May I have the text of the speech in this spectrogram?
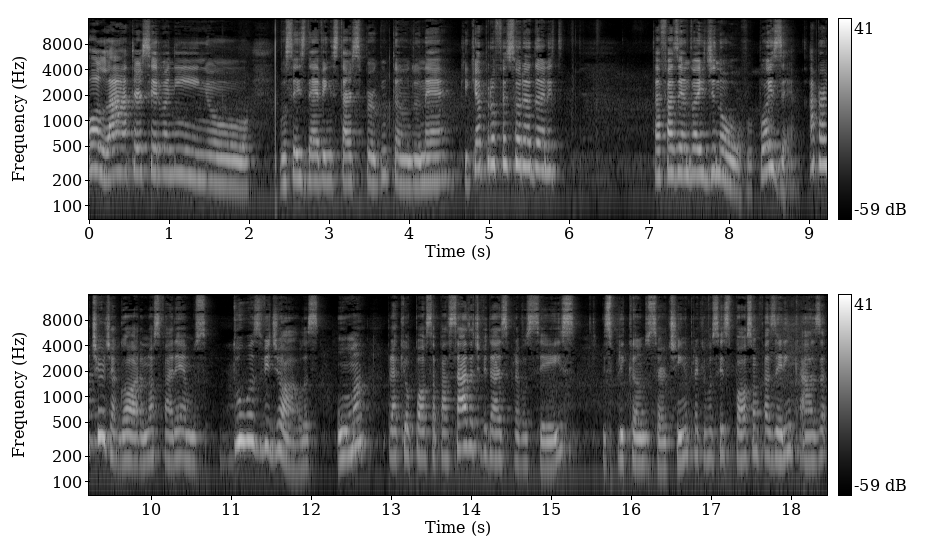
Olá, terceiro aninho! Vocês devem estar se perguntando, né? O que, que a professora Dani tá fazendo aí de novo? Pois é, a partir de agora nós faremos duas videoaulas. Uma para que eu possa passar as atividades para vocês, explicando certinho, para que vocês possam fazer em casa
